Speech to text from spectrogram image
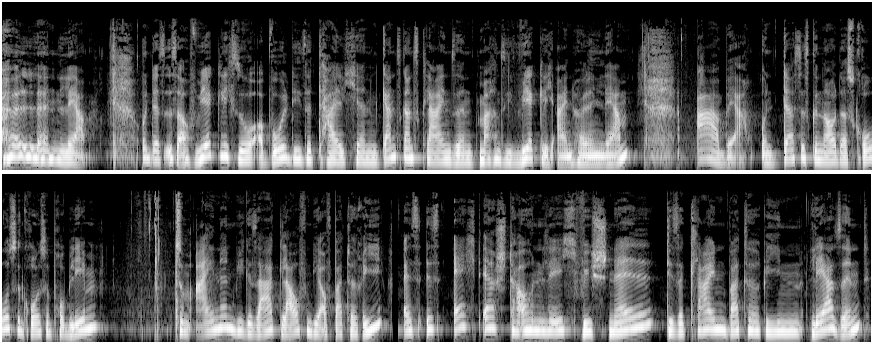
Höllenlärm. Und es ist auch wirklich so, obwohl diese Teilchen ganz, ganz klein sind, machen sie wirklich einen Höllenlärm. Aber, und das ist genau das große, große Problem, zum einen, wie gesagt, laufen die auf Batterie. Es ist echt erstaunlich, wie schnell diese kleinen Batterien leer sind,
